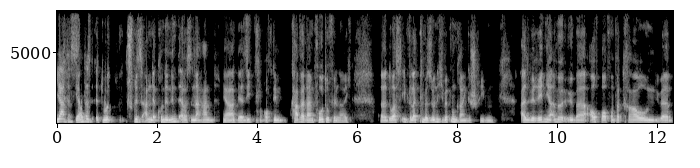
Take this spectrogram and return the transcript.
Ja, das, ja, das, du sprichst an, der Kunde nimmt etwas in der Hand. Ja, der sieht auf dem Cover dein Foto vielleicht. Äh, du hast ihm vielleicht eine persönliche Widmung reingeschrieben. Also wir reden ja immer über Aufbau von Vertrauen, über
